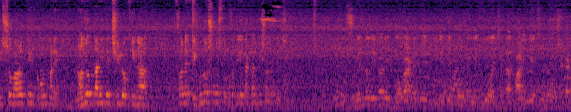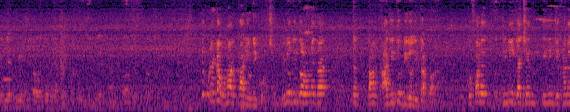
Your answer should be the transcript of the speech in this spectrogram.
বিশ্বভারতীর কোন মানে নজরদারিতে ছিল কিনা ফলে এগুলো সমস্ত খতিয়ে দেখার বিষয় রয়েছে। শুভেন্দু অধিকারী গোঘাটে যে বিজেপির কর্মী মৃত্যু হয়েছে তার বাড়ি গিয়েছিল এবং সেখানে গিয়ে পুলিশ তদন্ত। দেখুন এটা ওনার কাজ উনি করছেন। বিরোধী দলনেতা তার কাজই তো বিরোধিতা করা। তো ফলে তিনি গেছেন তিনি যেখানে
